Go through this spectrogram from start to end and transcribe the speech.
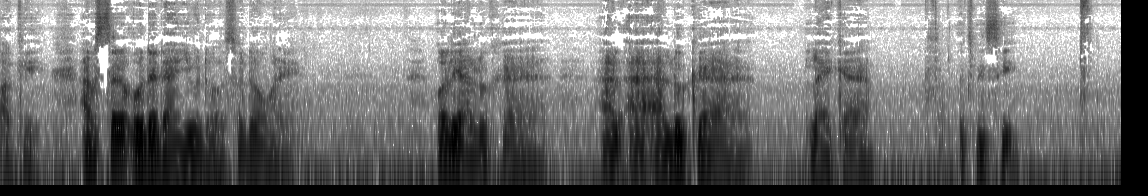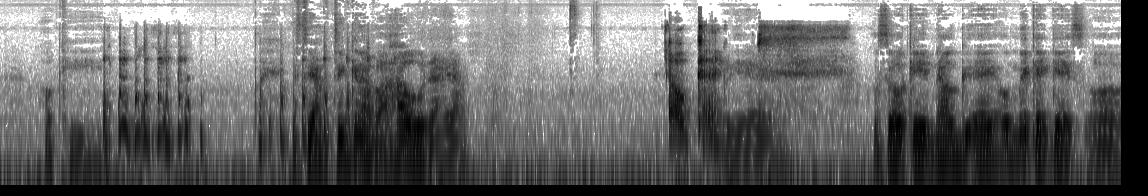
Okay. I'm still older than you though, so don't worry. Only I look, uh, I, I, I look uh, like, uh, let me see. Okay. you see, I'm thinking about how old I am. Okay. Yeah. So, okay, now uh, make a guess. Or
